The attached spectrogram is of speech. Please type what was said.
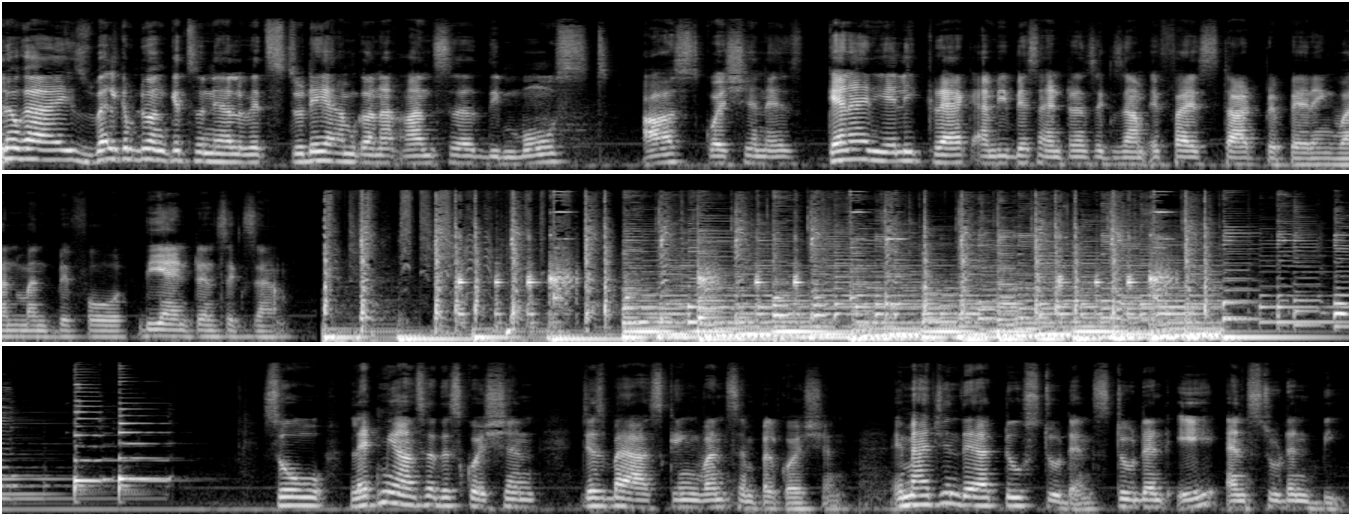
Hello guys, welcome to Ankit Suniyal with today I'm gonna answer the most asked question is can I really crack MBBS entrance exam if I start preparing one month before the entrance exam? So let me answer this question just by asking one simple question. Imagine there are two students, student A and student B.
